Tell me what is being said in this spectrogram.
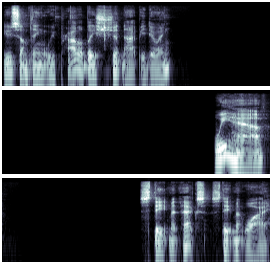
do something we probably should not be doing. We have statement X, statement Y.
